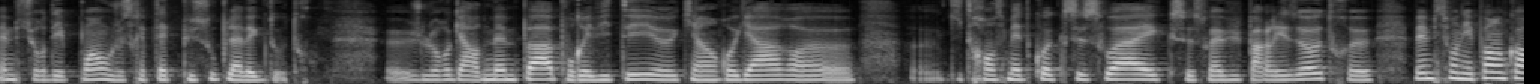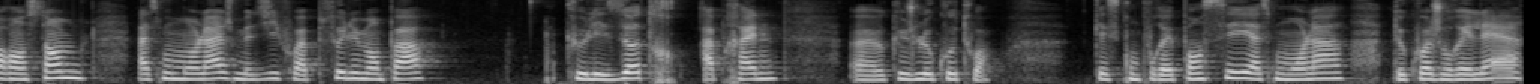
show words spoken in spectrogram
même sur des points où je serai peut-être plus souple avec d'autres. je le regarde même pas pour éviter qu'il y ait un regard qui transmette quoi que ce soit et que ce soit vu par les autres. même si on n'est pas encore ensemble, à ce moment-là, je me dis il faut absolument pas que les autres apprennent que je le côtoie. Qu'est-ce qu'on pourrait penser à ce moment-là De quoi j'aurais l'air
